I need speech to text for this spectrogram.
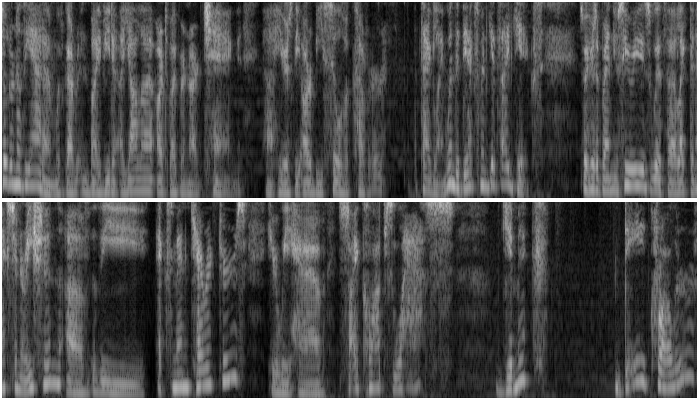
Children of the Atom. We've got written by Vita Ayala, art by Bernard Chang. Uh, here's the RB Silva cover. The tagline When did the X Men get sidekicks? So here's a brand new series with uh, like the next generation of the X Men characters. Here we have Cyclops Lass, Gimmick, Daycrawler,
